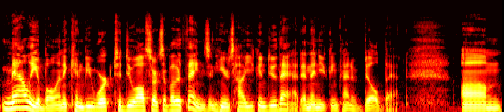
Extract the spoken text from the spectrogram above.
malleable and it can be worked to do all sorts of other things. And here's how you can do that. And then you can kind of build that. Um,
